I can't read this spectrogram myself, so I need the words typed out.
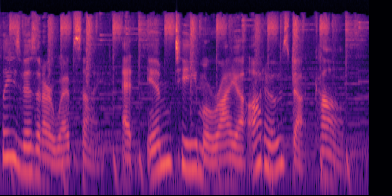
Please visit our website at mtmoriahautos.com.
